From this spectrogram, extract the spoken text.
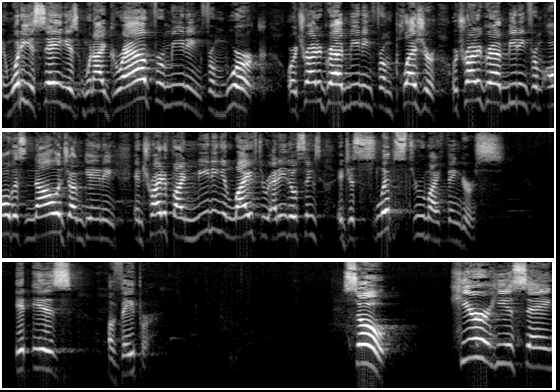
And what he is saying is when I grab for meaning from work, or try to grab meaning from pleasure, or try to grab meaning from all this knowledge I'm gaining, and try to find meaning in life through any of those things, it just slips through my fingers. It is a vapor. So, here he is saying,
